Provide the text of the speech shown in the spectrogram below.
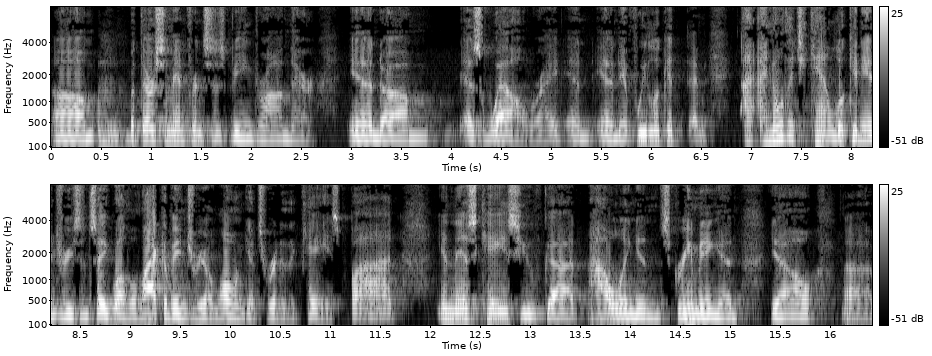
Um, mm-hmm. But there are some inferences being drawn there, and um, as well, right? And and if we look at, I, mean, I, I, know that you can't look at injuries and say, well, the lack of injury alone gets rid of the case. But in this case, you've got howling and screaming, and you know uh,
